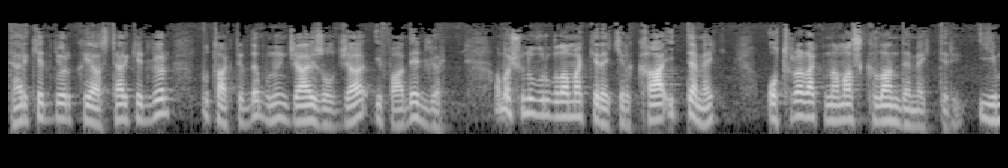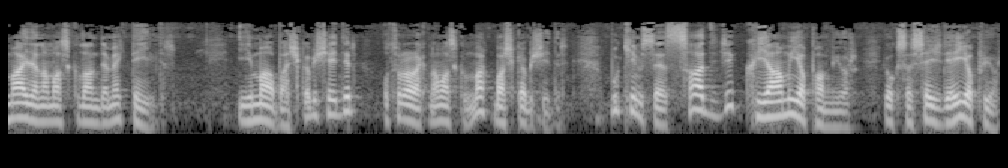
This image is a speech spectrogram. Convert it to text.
terk ediliyor, kıyas terk ediliyor. Bu takdirde bunun caiz olacağı ifade ediliyor. Ama şunu vurgulamak gerekir. Kaid demek oturarak namaz kılan demektir. İma ile namaz kılan demek değildir. İma başka bir şeydir. Oturarak namaz kılmak başka bir şeydir. Bu kimse sadece kıyamı yapamıyor. Yoksa secdeyi yapıyor.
